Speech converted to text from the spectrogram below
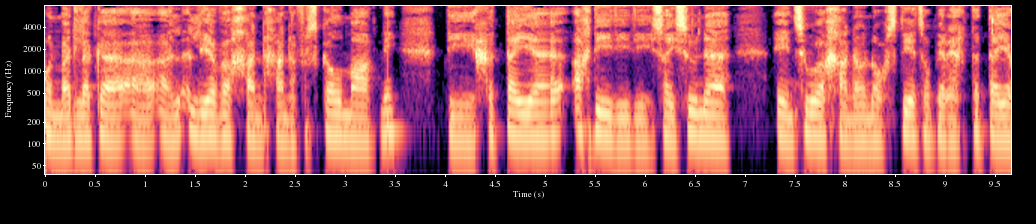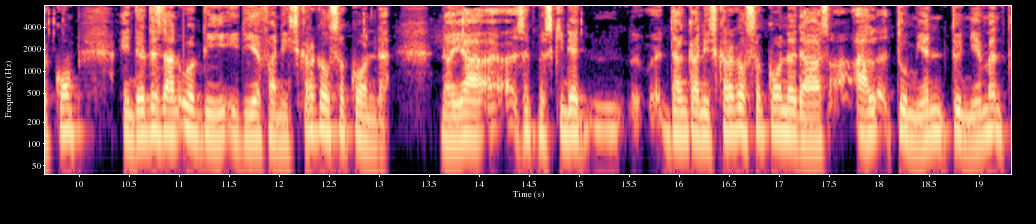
onmiddellike uh, uh lewe gaan gaan 'n verskil maak nie. Die getye, ag die die die seisoene en so gaan nou nog steeds op die regte tye kom. En dit is dan ook die idee van die skrikkelsekonde. Nou ja, as ek miskien net dink aan die skrikkelsekonde, daar's al toenemend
